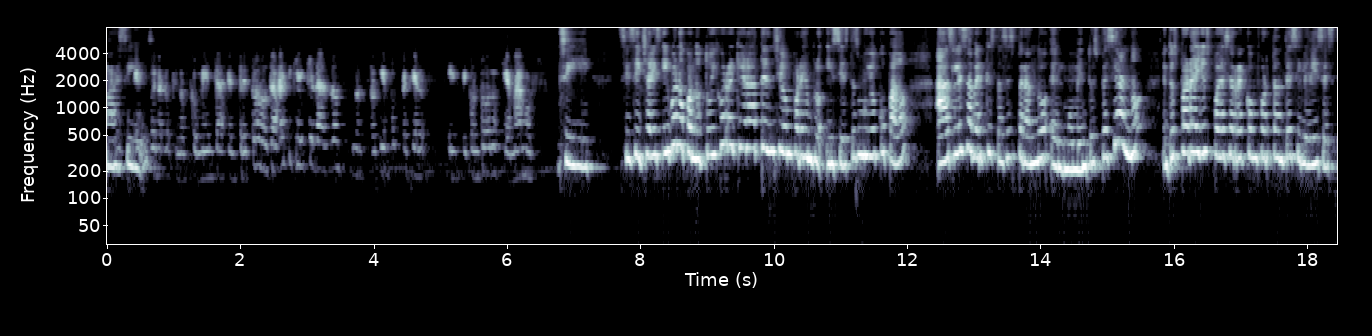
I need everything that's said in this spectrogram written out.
Así es. Bueno, lo que nos comentas entre todos. Ahora sí que hay que darnos nuestro tiempo especial este, con todos los que amamos. Sí, sí, sí, Charis. Y bueno, cuando tu hijo requiera atención, por ejemplo, y si estés muy ocupado, hazle saber que estás esperando el momento especial, ¿no? Entonces para ellos puede ser reconfortante si le dices,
